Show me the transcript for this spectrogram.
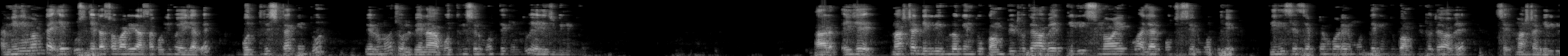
আর মিনিমামটা একুশ, যেটা সবারই আশা করি হয়ে যাবে, বত্রিশটা কিন্তু বেরোনো চলবে না, বত্রিশের মধ্যে কিন্তু এলিজিবিলিটি আর এই যে মাস্টার ডিগ্রি গুলো কিন্তু কমপ্লিট হতে হবে তিরিশ নয় দু হাজার পঁচিশের মধ্যে। তিরিশে সেপ্টেম্বরের মধ্যে কিন্তু কমপ্লিট হতে হবে মাস্টার ডিগ্রি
